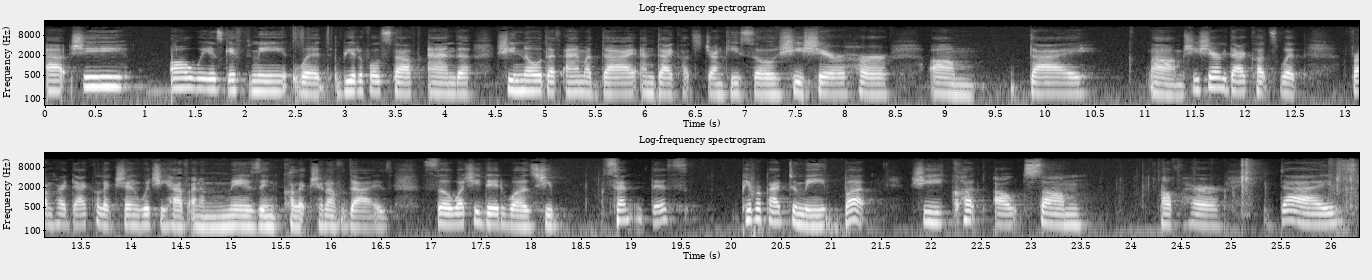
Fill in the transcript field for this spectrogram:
Uh, she always gifts me with beautiful stuff, and uh, she know that I'm a die and die cuts junkie, so she share her um, die. Um, she share die cuts with from her die collection, which she have an amazing collection of dies. So what she did was she sent this paper pad to me, but she cut out some of her dies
